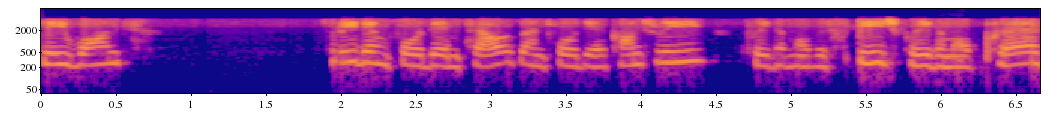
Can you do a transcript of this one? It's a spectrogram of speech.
they want freedom for themselves and for their country, freedom of speech, freedom of press,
